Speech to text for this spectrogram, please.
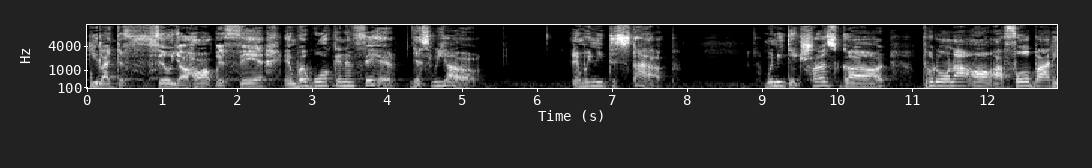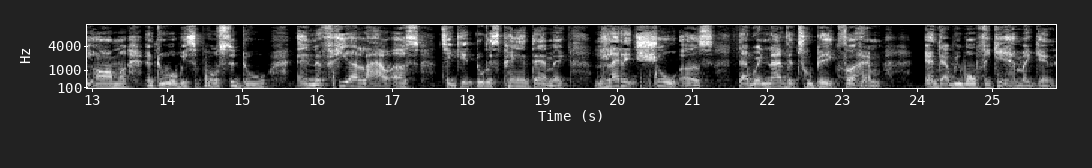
He like to fill your heart with fear, and we're walking in fear. Yes, we are, and we need to stop. We need to trust God put on our arm, our full body armor and do what we supposed to do. And if he allow us to get through this pandemic, let it show us that we're never too big for him and that we won't forget him again.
